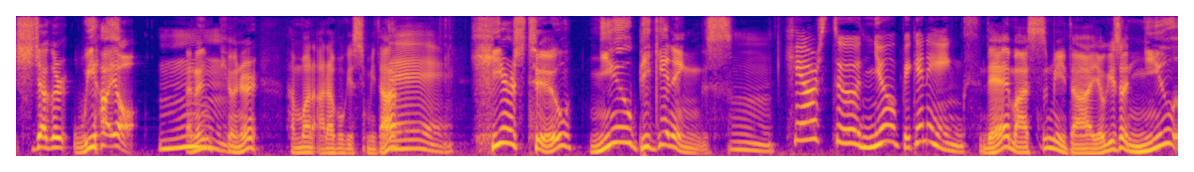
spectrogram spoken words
시작을 위하여 라는 표현을 한번 알아보겠습니다. 음. 네. Here's to new beginnings. 음, Here's to new beginnings. 네, 맞습니다. 여기서 new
